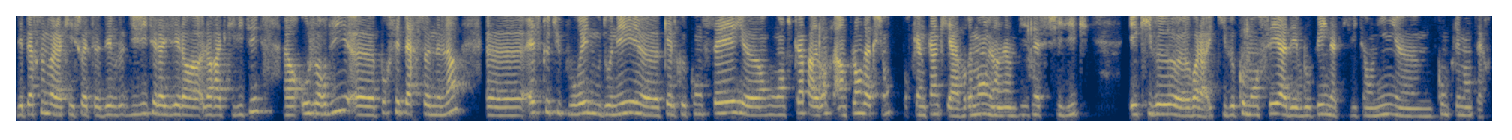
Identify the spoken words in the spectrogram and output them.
des personnes voilà qui souhaitent digitaliser leur, leur activité. Alors aujourd'hui, euh, pour ces personnes-là, euh, est-ce que tu pourrais nous donner euh, quelques conseils euh, ou en tout cas, par exemple, un plan d'action pour quelqu'un qui a vraiment un, un business physique et qui veut voilà et qui veut commencer à développer une activité en ligne complémentaire?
